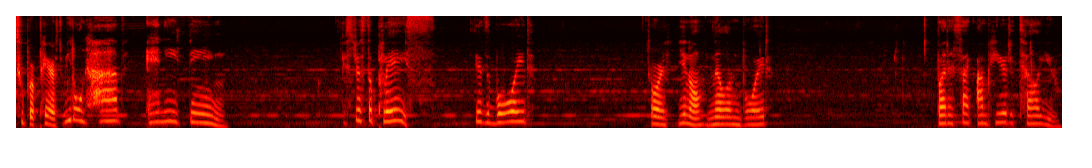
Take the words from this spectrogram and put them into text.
to prepare us. We don't have anything. It's just a place. It's void. Or, you know, nil and void. But it's like, I'm here to tell you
